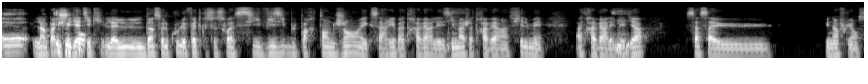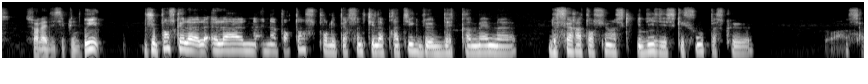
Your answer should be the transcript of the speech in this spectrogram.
Euh, L'impact médiatique, d'un seul coup, le fait que ce soit si visible par tant de gens et que ça arrive à travers les images, à travers un film et à travers les mmh. médias, ça, ça a eu une influence sur la discipline. Oui, je pense qu'elle a, une importance pour les personnes qui la pratiquent d'être quand même, euh, de faire attention à ce qu'ils disent et ce qu'ils font parce que ça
